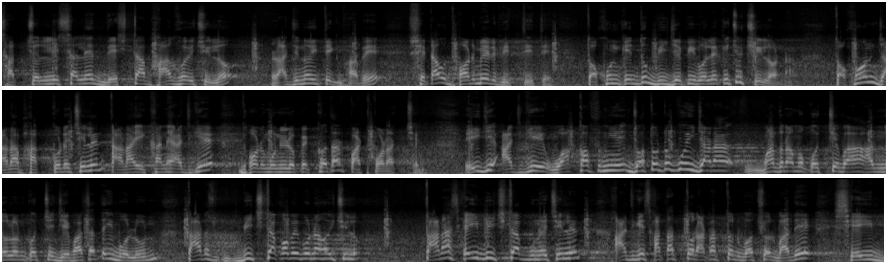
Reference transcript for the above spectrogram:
সাতচল্লিশ সালে দেশটা ভাগ হয়েছিল রাজনৈতিকভাবে সেটাও ধর্মের ভিত্তিতে। তখন কিন্তু বিজেপি বলে কিছু ছিল না। তখন যারা ভাগ করেছিলেন, তারা এখানে আজকে ধর্মনিরপেক্ষতার পাঠ পড়াচ্ছেন। এই যে আজকে ওয়াকফ নিয়ে যতটুকুই যারা বাঁদরামো করছে বা আন্দোলন করছে, যে ভাষাতেই বলুন, তার বীজটা কবে বোনা হয়েছিল? তারা সেই বীজটা বুনেছিলেন। আজকে সাতাত্তর আটাত্তর বছর বাদে সেই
